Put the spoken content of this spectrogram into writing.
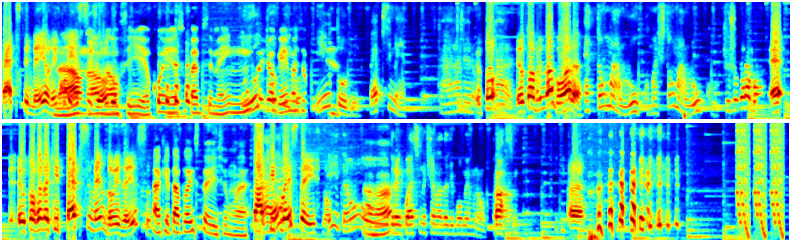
Pepsi Man, eu nem não, conheço não, esse jogo. não, sim, eu conheço Pepsi Man, nunca YouTube, joguei, mas eu YouTube, Pepsi Man. Caralho. Eu tô- cara, Eu tô abrindo agora. é tão maluco, mas tão maluco, que o jogo era bom. Eu tô vendo aqui Pepsi Man 2, é isso? Aqui tá PlayStation, né? Tá Ah, aqui é? PlayStation. Ih, Então o Dreamcast não tinha nada de bom mesmo, não. Próximo. É.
